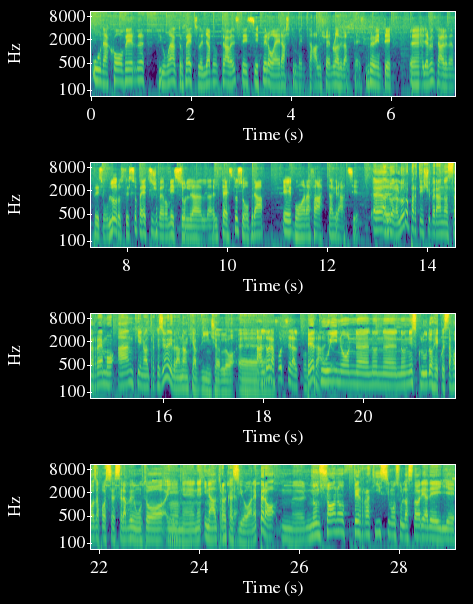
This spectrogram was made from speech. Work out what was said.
una cover di un altro pezzo degli Avion Travel stessi, e però era strumentale, cioè non aveva il testo. Probabilmente eh, gli Avion Travel avevano preso un loro stesso pezzo, ci avevano messo il, il- il testo sopra e buona fatta, grazie. Eh, allora, loro parteciperanno a Sanremo anche in un'altra occasione e arriveranno anche a vincerlo. eh, allora forse era il contrario. Per cui non, non- non escludo che questa cosa possa essere avvenuto in, in altra Mm. Ok. occasione. Però mh, non sono ferratissimo sulla storia degli,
